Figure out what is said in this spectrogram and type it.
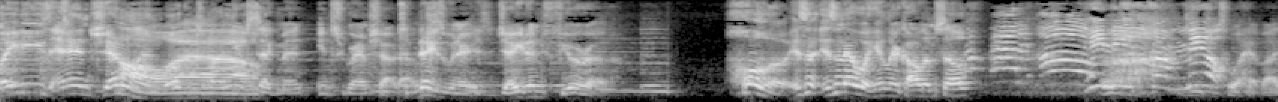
Ladies and gentlemen, Oh, welcome to my new segment, Instagram shoutout. Today's winner is Jaden Fura. Hola, isn't isn't that what Hitler called himself? He needs some milk. What have I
